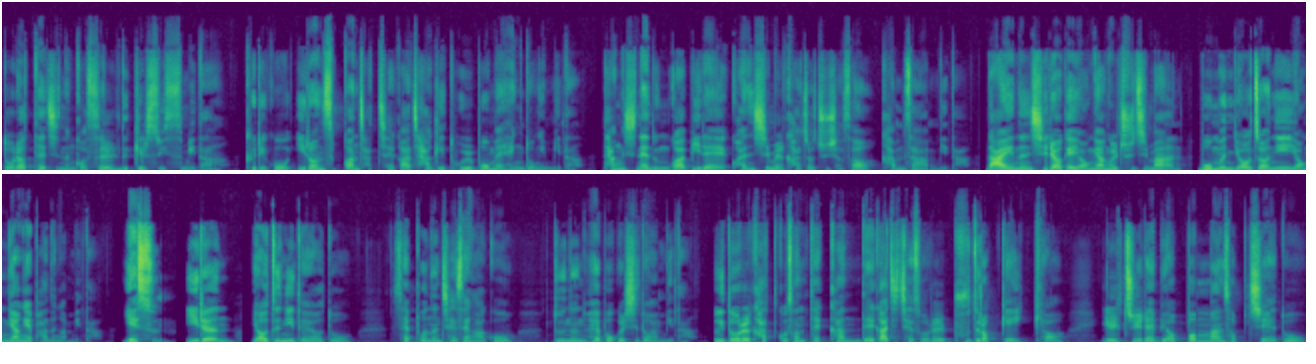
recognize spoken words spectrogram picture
또렷해지는 것을 느낄 수 있습니다. 그리고 이런 습관 자체가 자기 돌봄의 행동입니다. 당신의 눈과 미래에 관심을 가져주셔서 감사합니다. 나이는 시력에 영향을 주지만 몸은 여전히 영양에 반응합니다. 예순. 일은 여든이 되어도 세포는 재생하고 눈은 회복을 시도합니다. 의도를 갖고 선택한 네 가지 채소를 부드럽게 익혀 일주일에 몇 번만 섭취해도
